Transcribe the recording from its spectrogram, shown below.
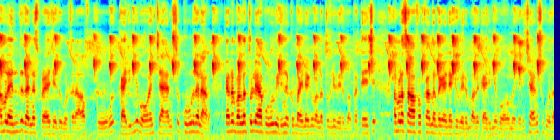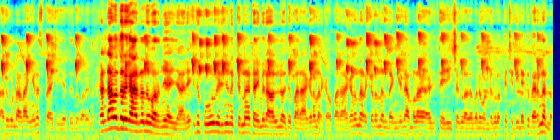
നമ്മൾ എന്ത് തന്നെ സ്പ്രേ ചെയ്ത് കൊടുത്താൽ ആ പൂവ് കരിഞ്ഞു പോകാൻ ചാൻസ് കൂടുതലാണ്. കാരണം വെള്ളത്തുള്ളി ആ പൂവ് വിരിഞ്ഞ് നിൽക്കുമ്പോൾ അതിലേക്ക് വെള്ളത്തുള്ളി വരുമ്പോൾ പ്രത്യേകിച്ച് നമ്മളെ സാഫൊക്കെ എന്നുണ്ടെങ്കിൽ കയ്യിലേക്ക് വരുമ്പോൾ അത് കരിഞ്ഞു പോകാൻ വേണ്ടിയിട്ട് ചാൻസ് കൂടുതൽ. അതുകൊണ്ടാണ് അങ്ങനെ സ്പ്രേ ചെയ്യരുത് എന്ന് പറയുന്നത്. രണ്ടാമത്തെ ഒരു കാരണം എന്ന് പറഞ്ഞു കഴിഞ്ഞാൽ ഇത് പൂവ് വിരിഞ്ഞ് നിൽക്കുന്ന ടൈമിലാണല്ലോ ഇത് പരാഗണം നടക്കുക. പരാഗണം നടക്കണമെന്നുണ്ടെങ്കിൽ നമ്മളെ തേനീച്ചകളും അതേപോലെ വണ്ടുകളൊക്കെ ചെടിയിലേക്ക് വരണമല്ലോ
